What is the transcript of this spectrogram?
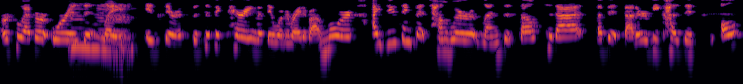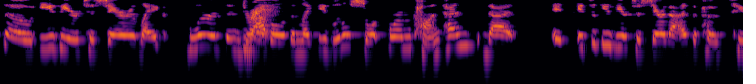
or whoever, or is mm-hmm. it like is there a specific pairing that they want to write about more? I do think that Tumblr lends itself to that a bit better because it's also easier to share like blurbs and drabbles right. and like these little short form content that it's it's just easier to share that as opposed to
